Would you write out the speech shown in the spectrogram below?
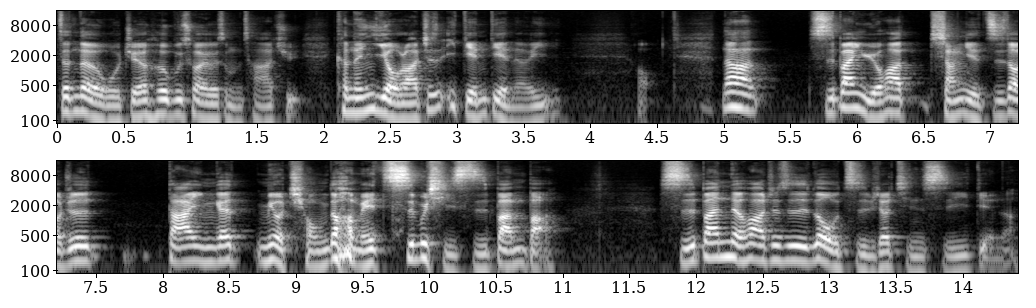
真的，我觉得喝不出来有什么差距，可能有啦，就是一点点而已。哦那石斑鱼的话，想也知道，就是大家应该没有穷到没吃不起石斑吧？石斑的话，就是肉质比较紧实一点啊。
